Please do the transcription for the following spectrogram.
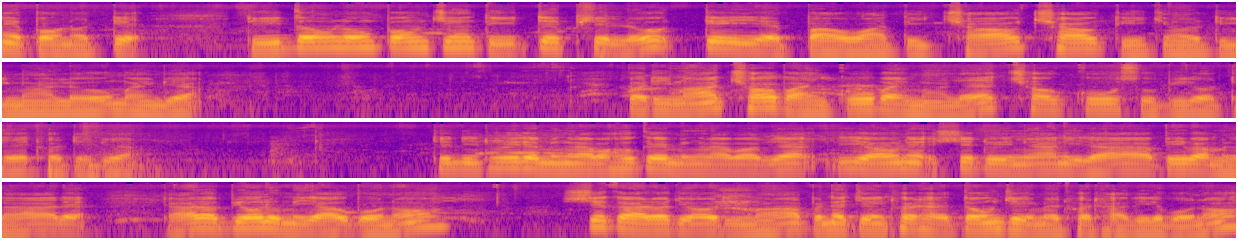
နဲ့ပေါင်းတော့1ဒီသုံးလုံးပေါင်းချင်းဒီ1ဖြစ်လို့1ရဲ့ပါဝါဒီ6 6ဒီကျွန်တော်ဒီမှာလုံးပိုင်ပြဆိုဒီမှာ6ပိုင်9ပိုင်မှာလဲ6 9ဆိုပြီးတော့တဲထွက်တယ်ဗျ တင်တင်ထွေးတဲ့မင်္ဂလာပါဟုတ်ကဲ့မင်္ဂလာပါဗျဤအောင်နဲ့ရှစ်တွေများနေတာပေးပါမလားတဲ့ဒါကတော့ပြောလို့မရဘူးပေါ့နော်ရှစ်ကတော့ကျွန်တော်ဒီမှာဘယ်နှကြိမ်ထွက်ထား3ကြိမ်ပဲထွက်ထားသေးတယ်ပေါ့နော်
